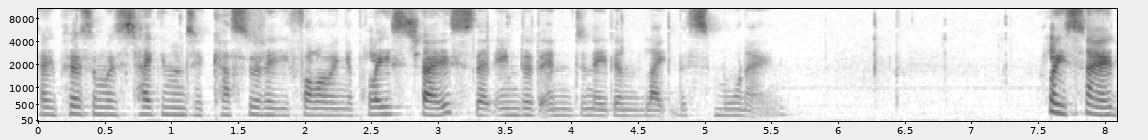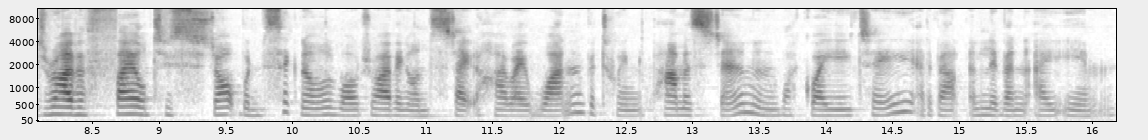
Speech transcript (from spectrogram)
A person was taken into custody following a police chase that ended in Dunedin late this morning. Police say a driver failed to stop when signalled while driving on State Highway 1 between Palmerston and Waikouaiti at about 11am.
